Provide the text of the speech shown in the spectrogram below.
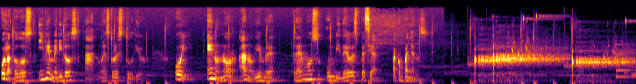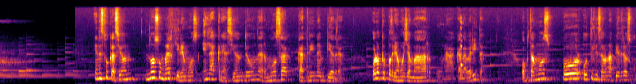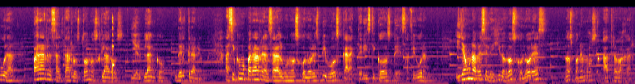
Hola a todos y bienvenidos a nuestro estudio. Hoy, en honor a noviembre, traemos un video especial. Acompáñanos. En esta ocasión nos sumergiremos en la creación de una hermosa Catrina en piedra, o lo que podríamos llamar una calaverita. Optamos por utilizar una piedra oscura para resaltar los tonos claros y el blanco del cráneo, así como para realzar algunos colores vivos característicos de esta figura. Y ya una vez elegidos los colores, nos ponemos a trabajar.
